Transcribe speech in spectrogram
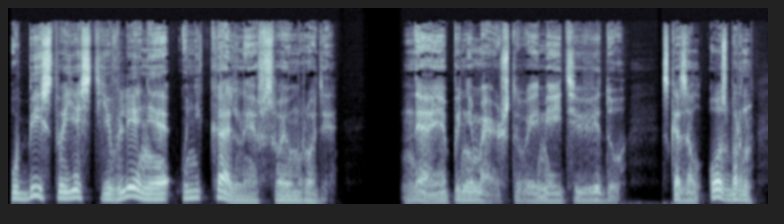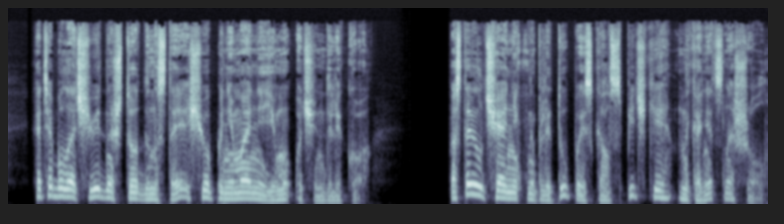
Убийство есть явление уникальное в своем роде. «Да, я понимаю, что вы имеете в виду», — сказал Осборн, хотя было очевидно, что до настоящего понимания ему очень далеко. Поставил чайник на плиту, поискал спички, наконец нашел.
